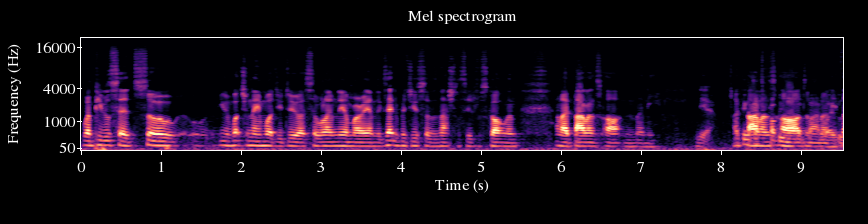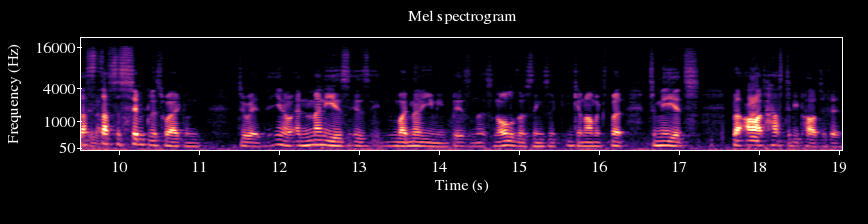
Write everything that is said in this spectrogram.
when people said, so, you know, what's your name, what do you do? I said, well, I'm Neil Murray, I'm the executive producer of the National Theatre of Scotland, and I balance art and money. yeah. I think that's balance art and money. That's, that's the simplest way I can do it. You know, and money is, is, by money you mean business, and all of those things are economics, but to me it's, but art has to be part of it.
